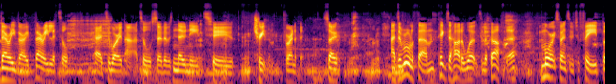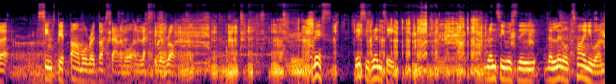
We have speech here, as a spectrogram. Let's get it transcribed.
very, very, very little uh, to worry about at all. So there was no need to treat them for anything. So as a rule of thumb, pigs are harder work to look after, more expensive to feed, but seem to be a far more robust animal and less to go wrong. This, this is Runty. Runty was the, the little tiny one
